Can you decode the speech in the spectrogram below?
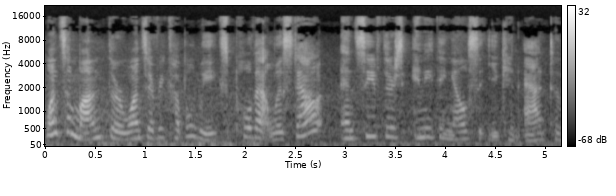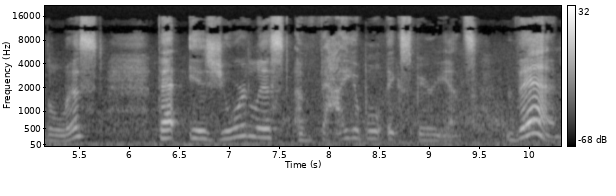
once a month or once every couple weeks, pull that list out and see if there's anything else that you can add to the list that is your list of valuable experience. Then,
